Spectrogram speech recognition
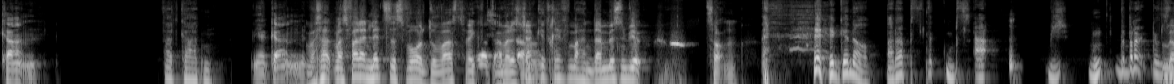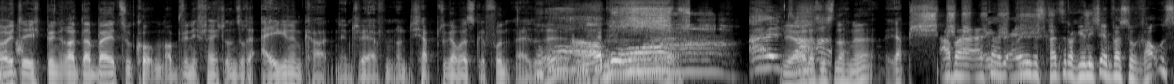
Karten. was Karten. Ja, Karten mit. Was, hat, was war dein letztes Wort? Du warst weg. Wir das. Junkie-Treffen machen, dann müssen wir zocken. genau. Leute, ich bin gerade dabei zu gucken, ob wir nicht vielleicht unsere eigenen Karten entwerfen. Und ich habe sogar was gefunden. Also, Ah, boah. Alter. ja, das ist noch, ne? Ja, psch, psch, Aber psch, Alter, ey, das kannst du doch hier nicht einfach so raus.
